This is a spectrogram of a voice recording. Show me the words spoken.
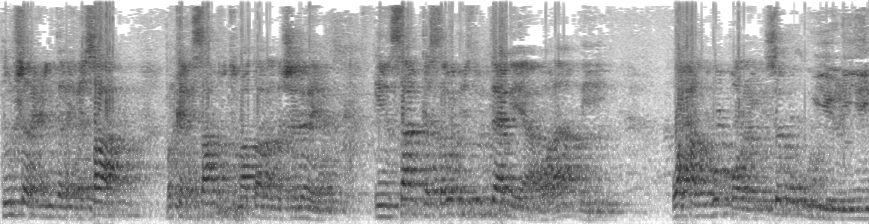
Tunshar cinda alxisaab markay xisaabtu timaadaa la nasharinaya insaan kasta wuxuu isu taagayaa waraaqdii waxa lagu qoray isagu uu yeedhiyey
